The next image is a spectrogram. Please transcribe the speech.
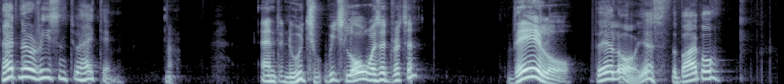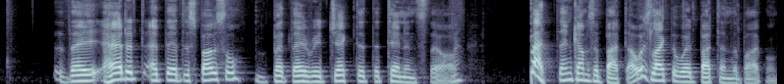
They had no reason to hate him. And in which, which law was it written? Their law. Their law, yes, the Bible. They had it at their disposal, but they rejected the tenets thereof. Hmm. But then comes a but. I always like the word but in the Bible.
